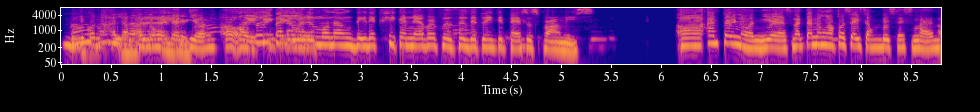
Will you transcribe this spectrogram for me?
Hindi ko na alam anong event yun. Oo. Okay, So, thank you. alam mo nang that he can never fulfill the 20 pesos promise. Ah, afternoon, yes. Nagtanong ako sa isang businessman.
